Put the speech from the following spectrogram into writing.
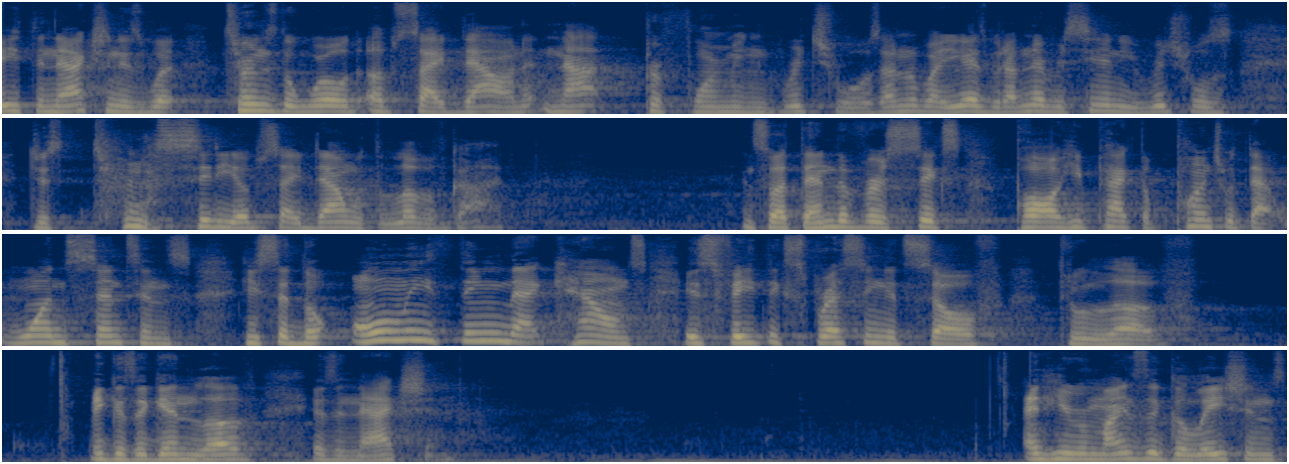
Faith in action is what turns the world upside down, not performing rituals. I don't know about you guys, but I've never seen any rituals just turn a city upside down with the love of God. And so at the end of verse 6, Paul, he packed a punch with that one sentence. He said, The only thing that counts is faith expressing itself through love. Because again, love is an action. And he reminds the Galatians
